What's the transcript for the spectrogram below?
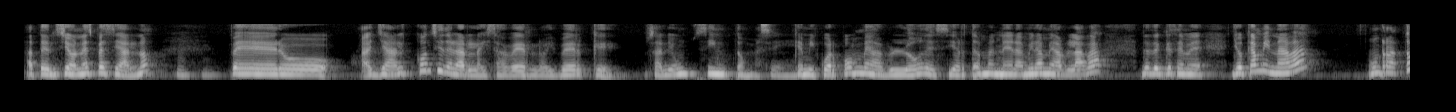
atención especial, ¿no? Pero ya al considerarla y saberlo y ver que salió un síntoma, que mi cuerpo me habló de cierta manera, mira, me hablaba desde que se me, yo caminaba un rato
